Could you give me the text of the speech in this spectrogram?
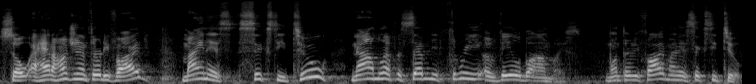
So I had 135 minus 62. Now I'm left with 73 available amos. 135 minus 62.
